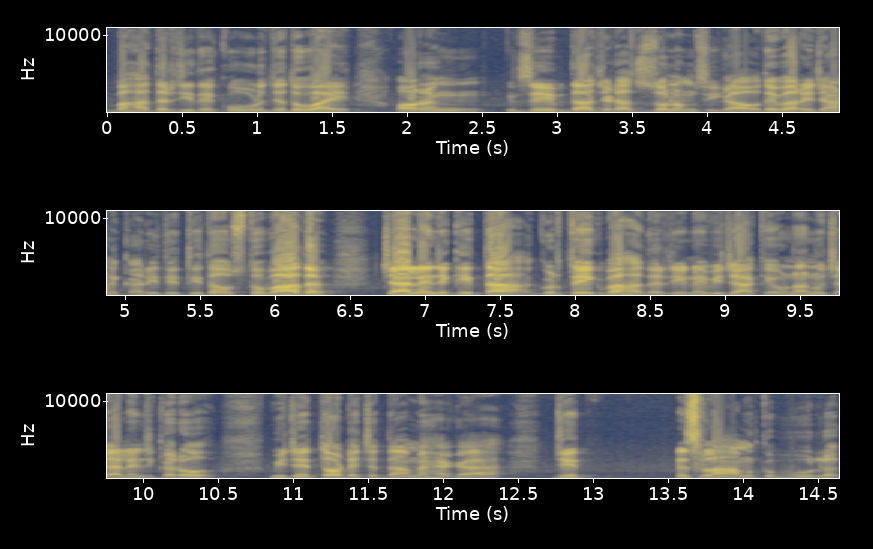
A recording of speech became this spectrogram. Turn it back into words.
ਬਹਾਦਰ ਜੀ ਦੇ ਕੋਲ ਜਦੋਂ ਆਏ, ਔਰੰਗਜ਼ੇਬ ਦਾ ਜਿਹੜਾ ਜ਼ੁਲਮ ਸੀਗਾ ਉਹਦੇ ਬਾਰੇ ਜਾਣਕਾਰੀ ਦਿੱਤੀ ਤਾਂ ਉਸ ਤੋਂ ਬਾਅਦ ਚੈਲੰਜ ਕੀਤਾ। ਗੁਰਤੇਗ ਬਹਾਦਰ ਜੀ ਨੇ ਵੀ ਜਾ ਕੇ ਉਹਨਾਂ ਨੂੰ ਚੈਲੰਜ ਕਰੋ ਵੀ ਜੇ ਤੁਹਾਡੇ ਚ ਦਮ ਹੈਗਾ, ਜੇ ਇਸਲਾਮ ਕਬੂਲ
